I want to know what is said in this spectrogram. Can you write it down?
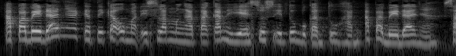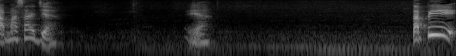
Apa bedanya ketika umat Islam mengatakan Yesus itu bukan Tuhan? Apa bedanya? Sama saja. Ya. Tapi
